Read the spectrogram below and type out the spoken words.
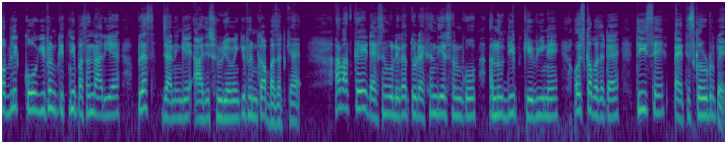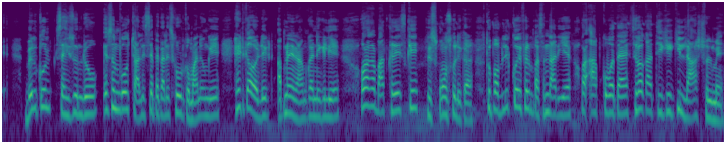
पब्लिक को ये फ़िल्म कितनी पसंद आ रही है प्लस जानेंगे आज इस वीडियो में कि फ़िल्म का बजट क्या है। अब बात करें डायरेक्शन को लेकर तो डायरेक्शन दिया इस फ़िल्म को अनुदीप केवी ने, और इसका बजट है तीस से पैंतीस करोड़ रुपए। बिल्कुल सही सुन रहे हो, इस फ़िल्म को चालीस से पैंतालीस करोड़ कमाने होंगे। हिट का वर्डिक्ट अपने नाम करने के लिए। और अगर बात करें इसके रिस्पॉन्स को लेकर तो पब्लिक को ये फ़िल्म पसंद आ रही है और आपको बताया शिवा कार्तिकी की लास्ट फ़िल्म है,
